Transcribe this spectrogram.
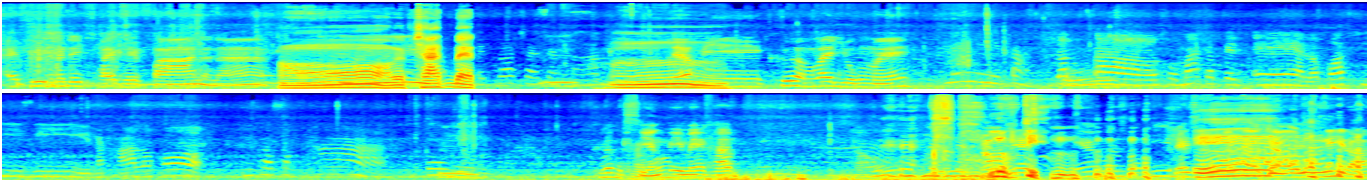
ไอ้ที่ไม่ได้ใช้ไฟฟ้าน่ะนะอ๋อแบบชาร์จแบตอืแล้วมมีเครื่องไล่ยุงไหมไม่มีค่ะจะเอ่อส่วนมากจะเป็นแอร์แล้วก็ทีวีนะคะ แล้วก็มีเครื่องซักผ้าตู้เย็นเครื่องเสียงมีไหมครับเอา ลุงจิมเอ๊เอ๊ะจะเอาลงนี่เหรอ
